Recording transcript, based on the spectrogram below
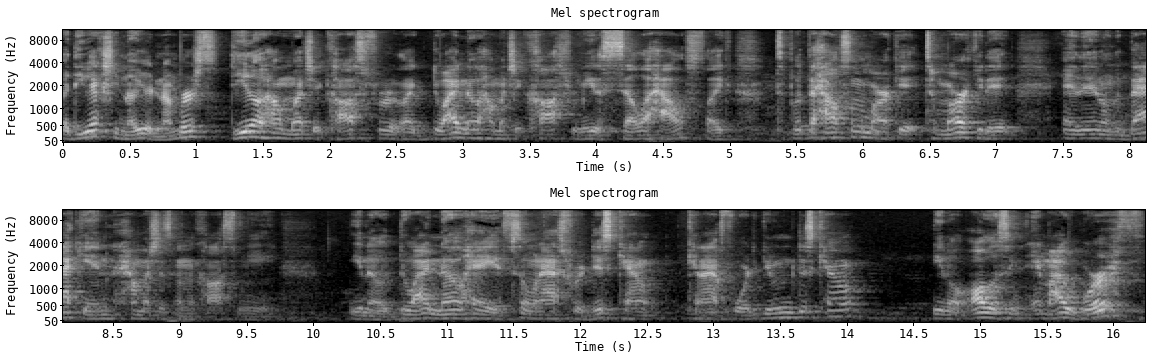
but do you actually know your numbers? Do you know how much it costs for like do I know how much it costs for me to sell a house, like to put the house on the market, to market it, and then on the back end, how much it's gonna cost me? You know, do I know, hey, if someone asks for a discount, can I afford to give them a discount? You know, all those things. Am I worth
